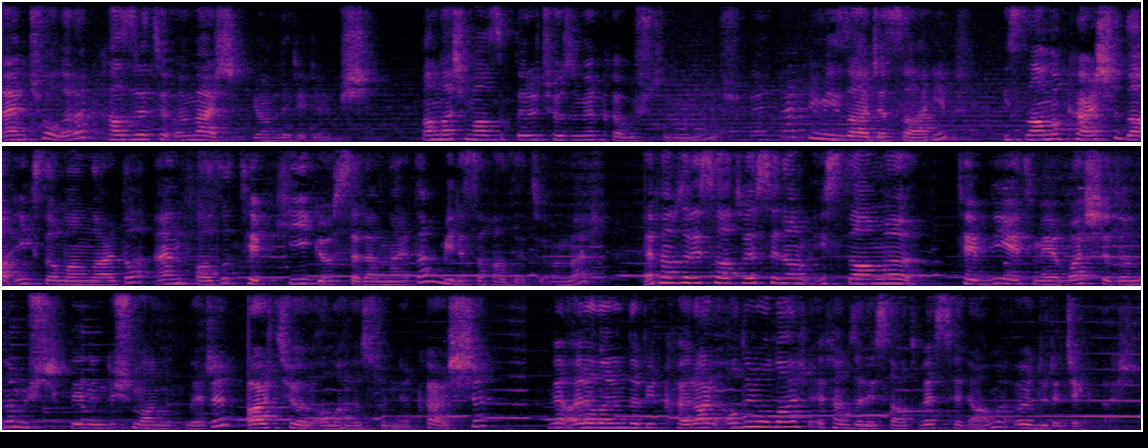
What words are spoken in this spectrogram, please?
elçi olarak Hazreti Ömer gönderilirmiş. Anlaşmazlıkları çözüme kavuşturulmuş ve her bir mizaca sahip. İslam'a karşı da ilk zamanlarda en fazla tepkiyi gösterenlerden birisi Hazreti Ömer. Efendimiz Aleyhisselatü Vesselam İslam'ı tebliğ etmeye başladığında müşriklerin düşmanlıkları artıyor Allah Resulüne karşı ve aralarında bir karar alıyorlar. Efendimiz Aleyhisselatü Vesselam'ı öldürecekler.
